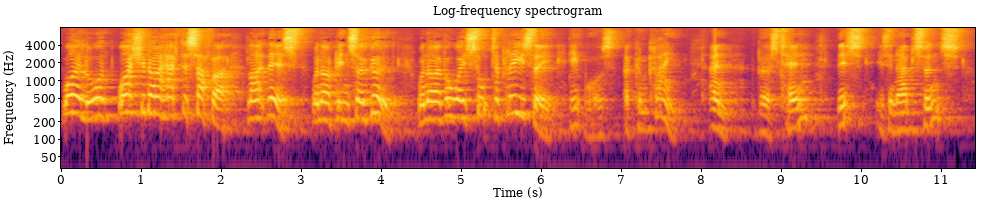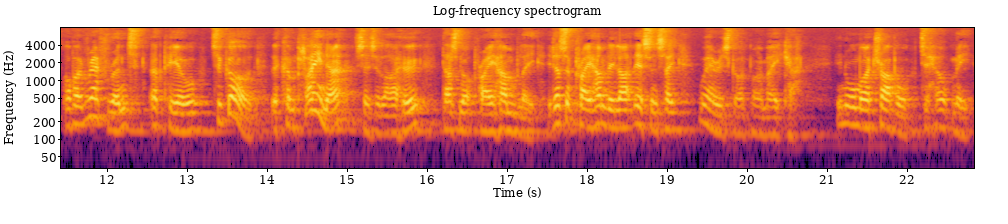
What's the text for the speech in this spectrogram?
Why, Lord? Why should I have to suffer like this when I've been so good? When I've always sought to please thee? It was a complaint. And verse 10 this is an absence of a reverent appeal to God. The complainer, says Elihu, does not pray humbly. He doesn't pray humbly like this and say, Where is God my Maker? In all my trouble to help me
